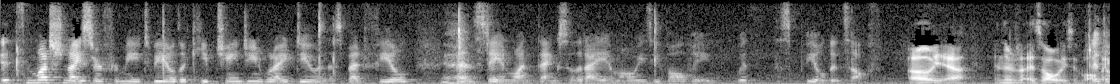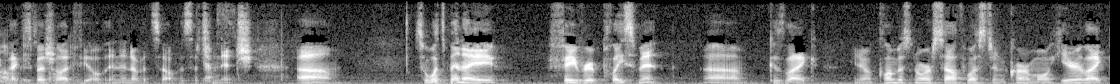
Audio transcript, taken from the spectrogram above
it's much nicer for me to be able to keep changing what i do in this bed field Yeah. than stay in one thing so that i am always evolving with this field itself Oh yeah, and there's it's always evolving. like always special ed field in and of itself is such a niche. Um, so what's been a favorite placement? Because like you know Columbus North, Southwestern, Carmel here. Like,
